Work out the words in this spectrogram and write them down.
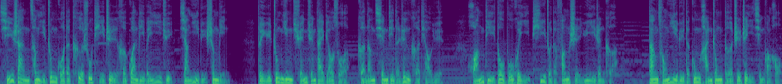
琦善曾以中国的特殊体制和惯例为依据，向义律声明：对于中英全权代表所可能签订的任何条约，皇帝都不会以批准的方式予以认可。当从义律的公函中得知这一情况后，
